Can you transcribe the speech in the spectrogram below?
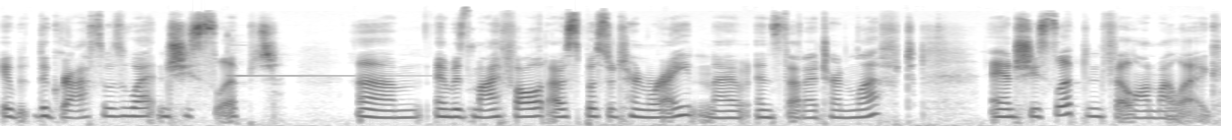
it, the grass was wet and she slipped. Um, it was my fault. I was supposed to turn right and I, instead I turned left. And she slipped and fell on my leg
